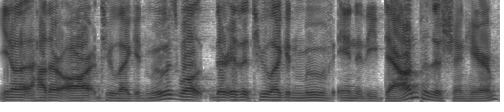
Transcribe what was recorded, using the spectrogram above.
you know how there are two-legged moves. Well, there is a two-legged move in the down position here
